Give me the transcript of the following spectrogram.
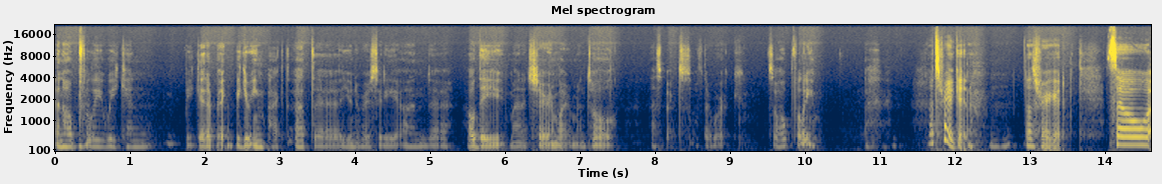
and hopefully we can be, get a big, bigger impact at the university and uh, how they manage their environmental aspects of their work. So hopefully, That's very good. Mhm. That's very good. So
